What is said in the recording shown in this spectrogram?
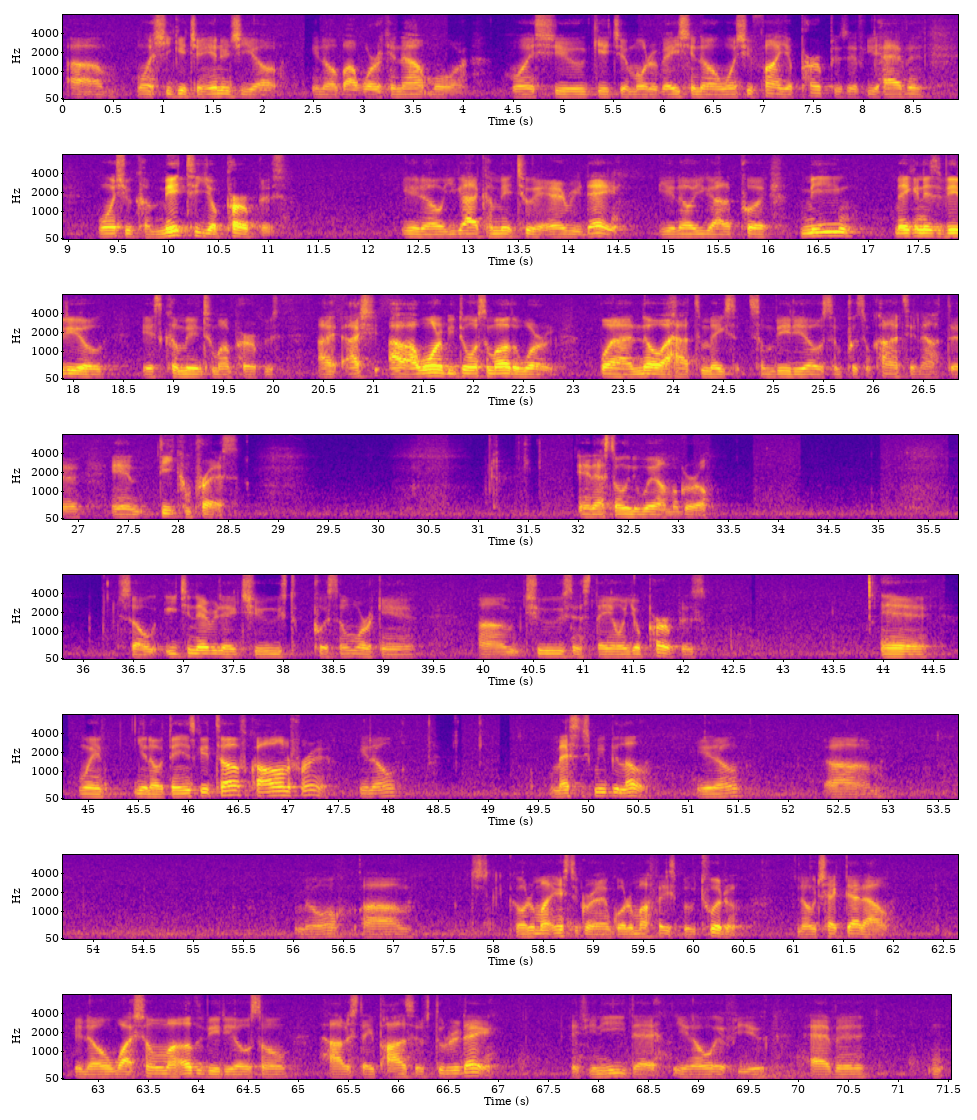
um, once you get your energy up, you know, by working out more, once you get your motivation on, once you find your purpose, if you haven't, once you commit to your purpose, you know, you got to commit to it every day. You know, you got to put, me making this video is committing to my purpose. I, I, I want to be doing some other work, but I know I have to make some videos and put some content out there and decompress. And that's the only way I'm a girl. So each and every day, choose to put some work in, um, choose and stay on your purpose. And when, you know, things get tough, call on a friend, you know. Message me below, you know. Um, you know, um, just go to my Instagram, go to my Facebook, Twitter, you know, check that out. You know, watch some of my other videos on how to stay positive through the day. If you need that, you know, if you haven't,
